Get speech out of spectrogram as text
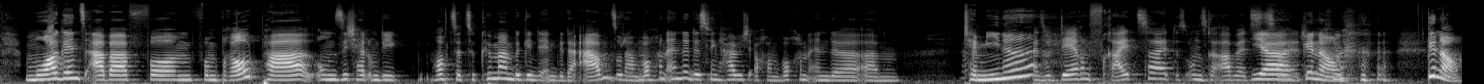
morgens, aber vom, vom Brautpaar, um sich halt um die Hochzeit zu kümmern, beginnt ja entweder abends oder am Wochenende. Deswegen habe ich auch am Wochenende ähm, Termine. also deren Freizeit ist unsere Arbeitszeit. Ja, genau. genau,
